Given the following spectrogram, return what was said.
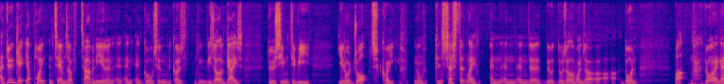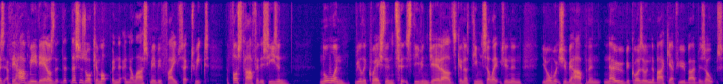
I do get your point in terms of Tavernier and, and, and Goldson because these other guys do seem to be, you know, dropped quite, you know, consistently, and and and uh, those other ones are, are, are- don't. But the only thing is, if they have made errors, th- th- this has all come up in in the last maybe five six weeks. The first half of the season, no one really questioned Steven Gerrard's kind of team selection and you know what should be happening now because of in the back of a few bad results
